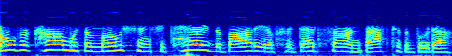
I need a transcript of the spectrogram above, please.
Overcome with emotion, she carried the body of her dead son back to the Buddha.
